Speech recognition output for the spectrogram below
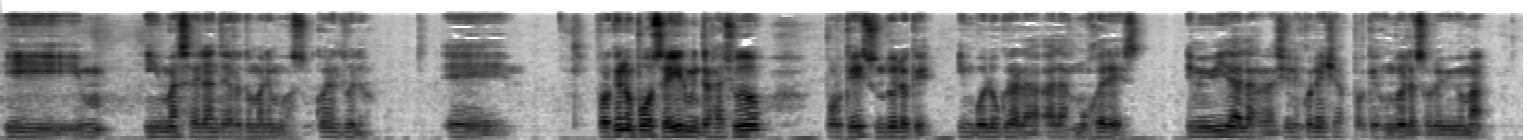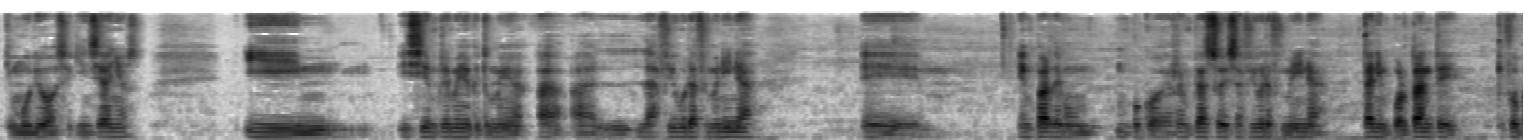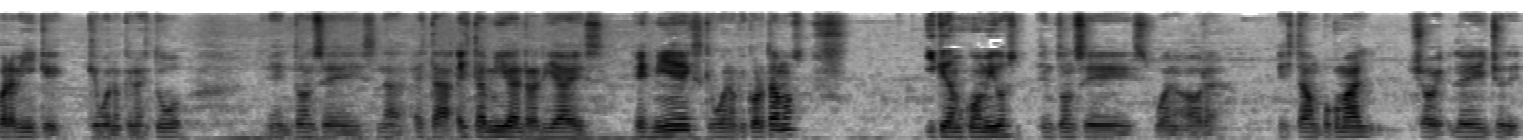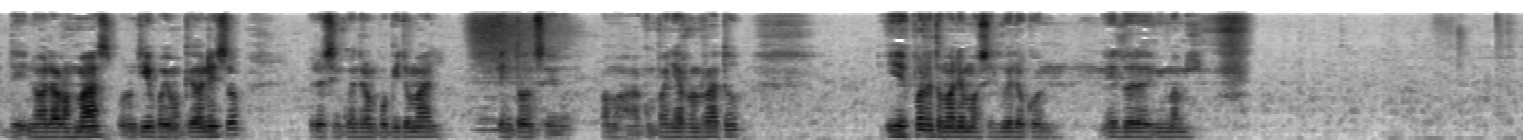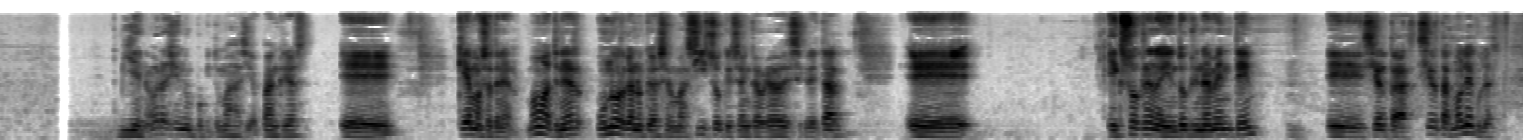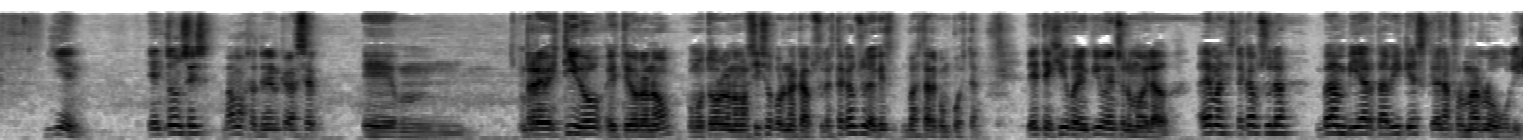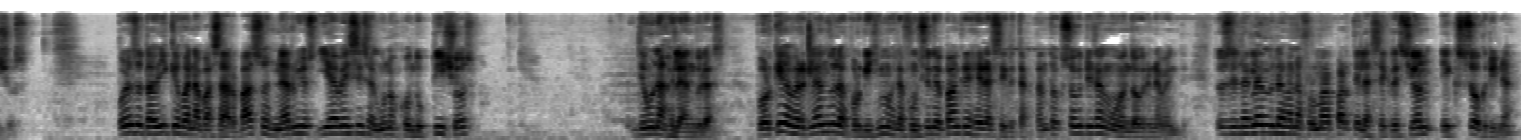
y, y más adelante retomaremos con el duelo. Eh, ¿Por qué no puedo seguir mientras ayudo? Porque es un duelo que involucra a, las mujeres en mi vida, las relaciones con ellas, porque es un duelo sobre mi mamá, que murió hace 15 años. Y, y siempre medio que tomé a, a la figura femenina eh, en parte con un poco de reemplazo de esa figura femenina tan importante que fue para mí, que, que bueno, que no estuvo. Entonces, nada, esta, esta amiga en realidad es, es mi ex, que bueno, que cortamos y quedamos como amigos. Entonces, bueno, ahora está un poco mal. Yo le he dicho de, de no hablarnos más por un tiempo, habíamos quedado en eso, pero se encuentra un poquito mal. Entonces, bueno, vamos a acompañarlo un rato y después retomaremos el duelo con el duelo de mi mami. Bien, ahora yendo un poquito más hacia páncreas, eh, ¿qué vamos a tener? Vamos a tener un órgano que va a ser macizo, que se ha encargado de secretar eh, exócrina y endocrinamente eh, ciertas, ciertas moléculas. Bien, entonces vamos a tener que hacer eh, revestido este órgano, como todo órgano macizo, por una cápsula. Esta cápsula que va a estar compuesta de tejido conectivo denso no modelado. Además, esta cápsula va a enviar tabiques que van a formar lobulillos. Por esos tabiques van a pasar vasos, nervios y a veces algunos conductillos de unas glándulas. ¿Por qué haber glándulas? Porque dijimos que la función de páncreas era secretar, tanto exócrina como endocrinamente. Entonces las glándulas van a formar parte de la secreción exócrina.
